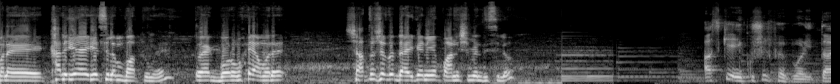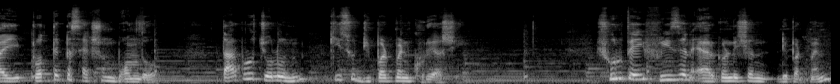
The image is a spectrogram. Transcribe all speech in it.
মানে খালি গায়ে গেছিলাম বাথরুমে, তো এক বড় ভাই আমার সাথে সাথে ডাইকা নিয়ে পানিশমেন্ট দিছিল। আজকে একুশে ফেব্রুয়ারি, তাই প্রত্যেকটা সেকশন বন্ধ। তারপরও চলুন কিছু ডিপার্টমেন্ট ঘুরে আসি। শুরুতেই fridge and air condition department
